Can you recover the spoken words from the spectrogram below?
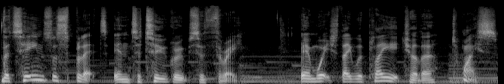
The teams were split into two groups of three, in which they would play each other twice.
